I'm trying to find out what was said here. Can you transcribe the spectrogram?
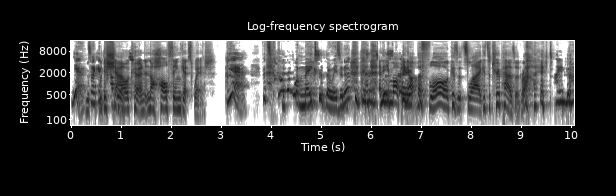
Yeah, it's with, like with a, a shower curtain, and the whole thing gets wet. Yeah. But it's kind of what makes it though, isn't it? Because and you're mopping so, up the floor because it's like it's a trip hazard, right? I know,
